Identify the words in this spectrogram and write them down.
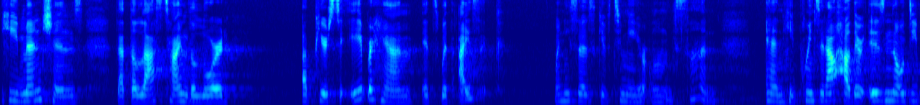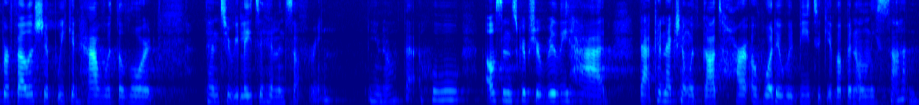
he mentions that the last time the Lord appears to Abraham, it's with Isaac when he says, Give to me your only son. And he pointed out how there is no deeper fellowship we can have with the Lord than to relate to him in suffering. You know, that who else in scripture really had that connection with God's heart of what it would be to give up an only son?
